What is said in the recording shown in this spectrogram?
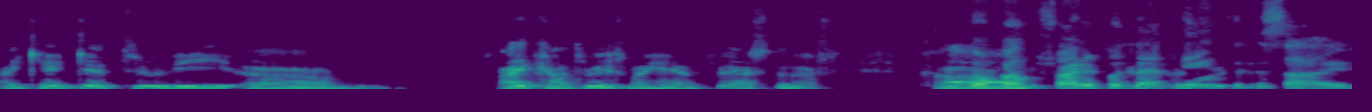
I can't get to the um, I can't raise my hand fast enough. Um, no problem. Try to put that pain to the side,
